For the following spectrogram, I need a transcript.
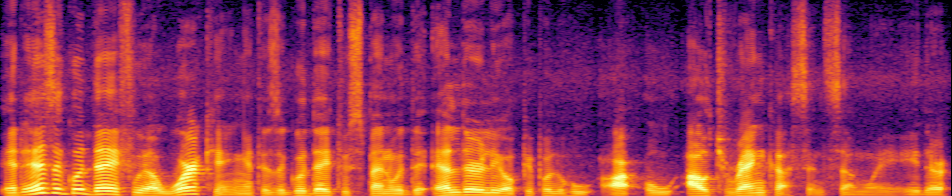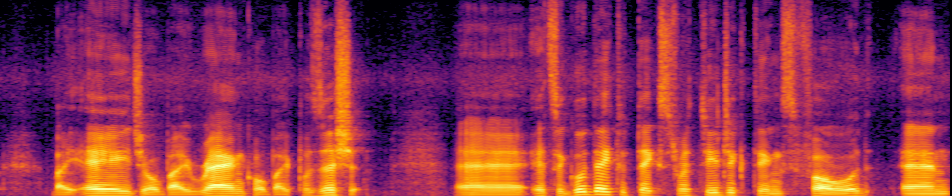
it is a good day if we are working it is a good day to spend with the elderly or people who are who outrank us in some way either by age or by rank or by position uh, it's a good day to take strategic things forward and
